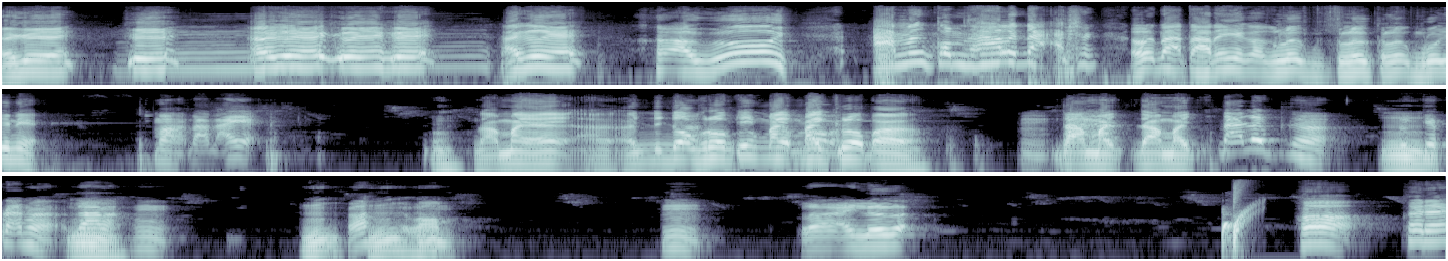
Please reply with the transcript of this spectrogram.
អីគេគេអីគេគេគេអីគេអើអើយអាហ្នឹងកុំថាលើដាក់អើដាក់តានេះក៏លើកលើកលើកមួយនេះមកដាក់ដៃ ដាក់ម៉េចអីដកគ្របចេញបែកបែកគ្របអើដាក់ម៉េចដាក់ម៉េចដាក់ដូចគេប្រាប់ដាក់ហឹមហ៎ឡំហឹមឡើយឯងលើកហ៎ឃើញទេ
